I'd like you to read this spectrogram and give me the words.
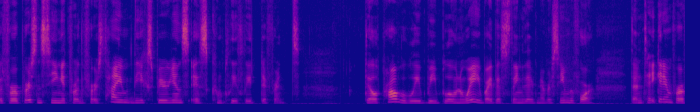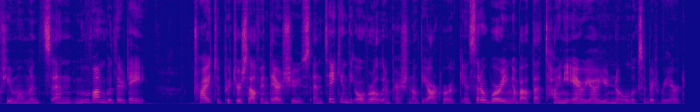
But for a person seeing it for the first time, the experience is completely different. They'll probably be blown away by this thing they've never seen before, then take it in for a few moments and move on with their day. Try to put yourself in their shoes and take in the overall impression of the artwork instead of worrying about that tiny area you know looks a bit weird.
